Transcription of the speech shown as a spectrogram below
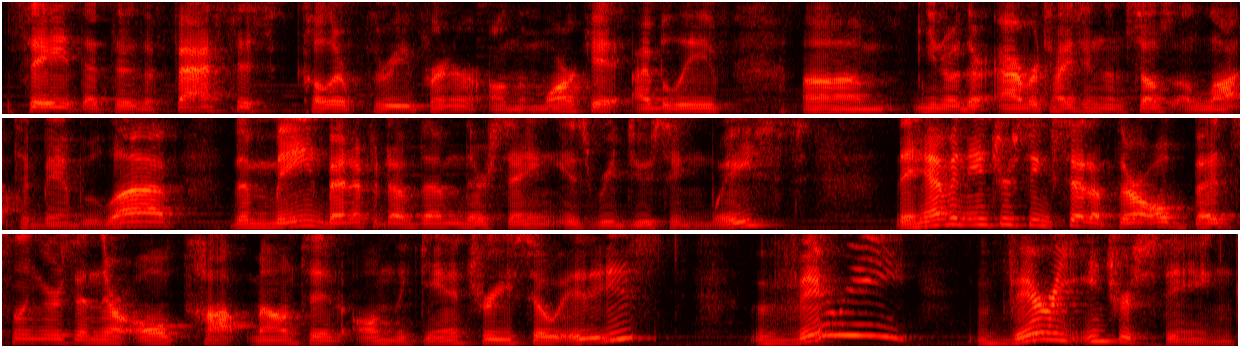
say that they're the fastest color 3D printer on the market, I believe. Um, you know, they're advertising themselves a lot to Bambu Lab. The main benefit of them, they're saying, is reducing waste. They have an interesting setup. They're all bed slingers and they're all top mounted on the gantry. So it is very, very interesting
